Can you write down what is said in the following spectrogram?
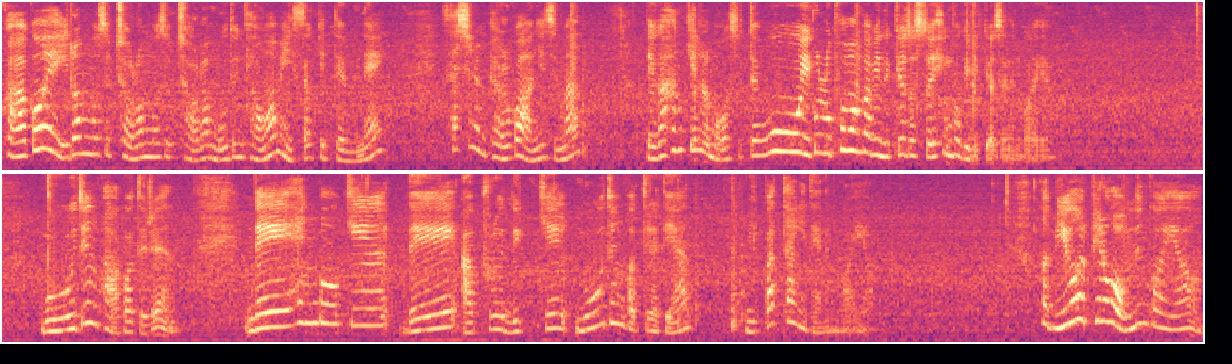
과거에 이런 모습 저런 모습 저런 모든 경험이 있었기 때문에 사실은 별거 아니지만 내가 한 끼를 먹었을 때, 오, 이걸로 포만감이 느껴졌어요. 행복이 느껴지는 거예요. 모든 과거들은 내 행복일, 내 앞으로 느낄 모든 것들에 대한 밑바탕이 되는 거예요. 그러니까 미워할 필요가 없는 거예요.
